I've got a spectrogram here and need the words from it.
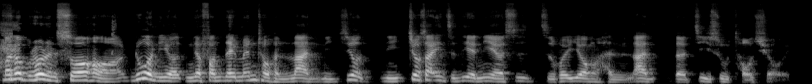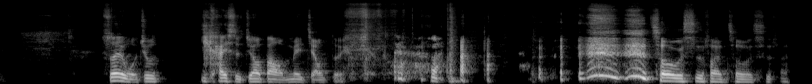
Michael Jordan 说：“哈，如果你有你的 fundamental 很烂，你就你就算一直练，你也是只会用很烂的技术投球。”所以我就一开始就要把我妹教对。错误示范，错误示范。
